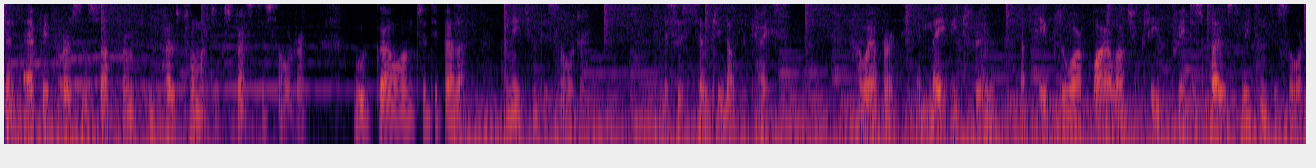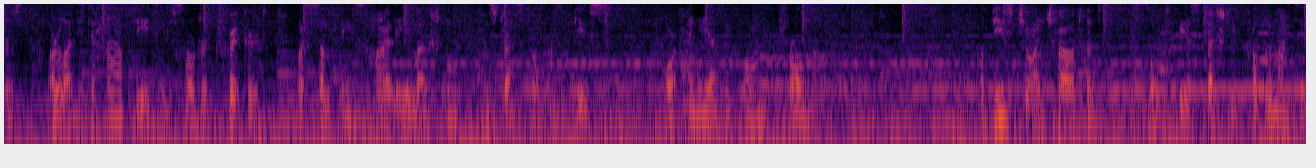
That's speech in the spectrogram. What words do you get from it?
then every person suffering from post-traumatic stress disorder will go on to develop an eating disorder. This is simply not the case. However, it may be true that people who are biologically predisposed to eating disorders are likely to have the eating disorder triggered by something as highly emotional and stressful as abuse or any other form of trauma. Abuse during childhood is thought to be especially problematic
